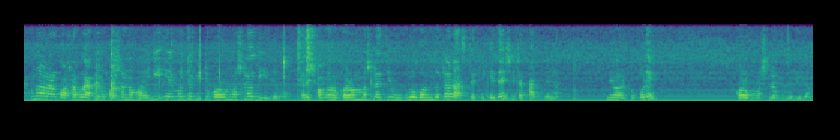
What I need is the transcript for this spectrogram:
এখনও আমার কষাবো এখনও কষানো হয়নি। এর মধ্যে আমি একটু গরম মশলাও দিয়ে দেবো। তাহলে গরম মশলার যে উগ্র গন্ধটা লাস্টে থেকে যায়, সেটা থাকবে না। আমি অল্প করে গরম মশলা গুঁড়ো দিলাম।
